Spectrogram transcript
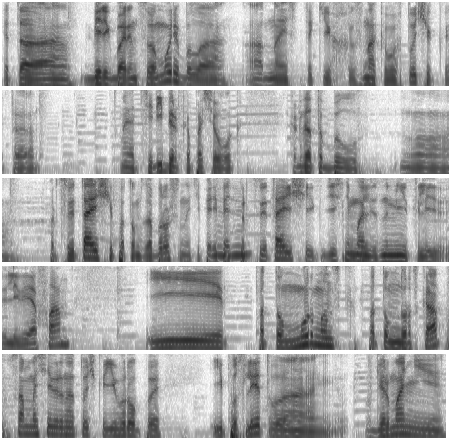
это берег Баренцева моря была одна из таких знаковых точек. Это э, Териберка поселок. Когда-то был э, процветающий, потом заброшенный, теперь опять mm-hmm. процветающий, где снимали знаменитый Левиафан. И потом Мурманск, потом Нордкап, самая северная точка Европы – и после этого в Германии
